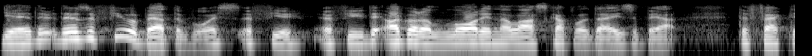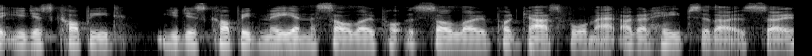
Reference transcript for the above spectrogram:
Yeah, there, there's a few about the voice. A few, a few. I got a lot in the last couple of days about the fact that you just copied You just copied me and the solo po- solo podcast format. I got heaps of those. So,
